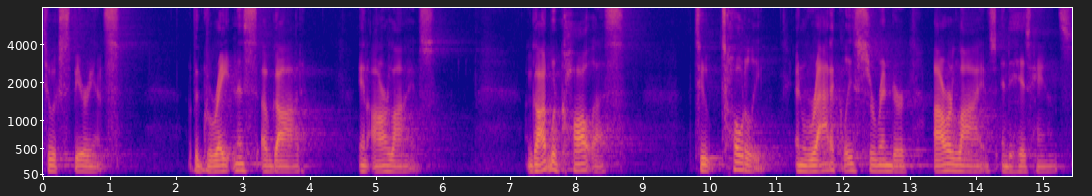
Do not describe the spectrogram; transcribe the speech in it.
to experience the greatness of God in our lives, God would call us to totally and radically surrender our lives into His hands.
